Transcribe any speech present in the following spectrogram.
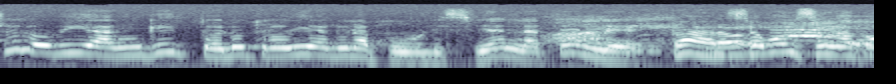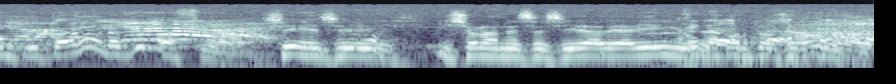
Yo lo vi a Angueto el otro día en una publicidad en la tele. Claro. Hizo bolsa una computadora. ¿Qué pasó? Sí, sí, hizo la necesidad de ahí y un cortocircuito.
